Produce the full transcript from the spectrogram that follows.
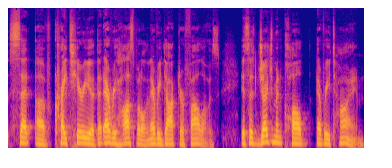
set of criteria that every hospital and every doctor follows. It's a judgment call every time.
